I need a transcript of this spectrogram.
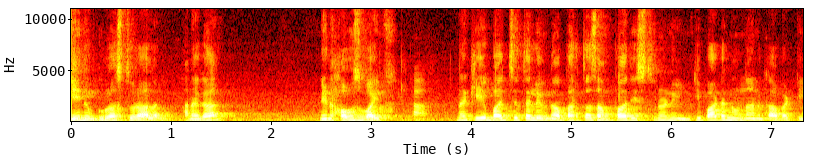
నేను గృహస్థురాలను. అనగా నేను హౌస్ వైఫ్. నాకు ఏ బాధ్యత లేవు. నా భర్త సంపాదిస్తున్నాను ఇంటి పాటనే ఉన్నాను కాబట్టి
